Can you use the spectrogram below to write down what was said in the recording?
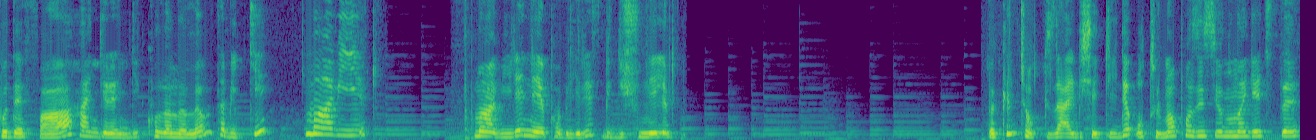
Bu defa hangi rengi kullanalım? Tabii ki maviyi. Maviyle ne yapabiliriz bir düşünelim. Bakın çok güzel bir şekilde oturma pozisyonuna geçti.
